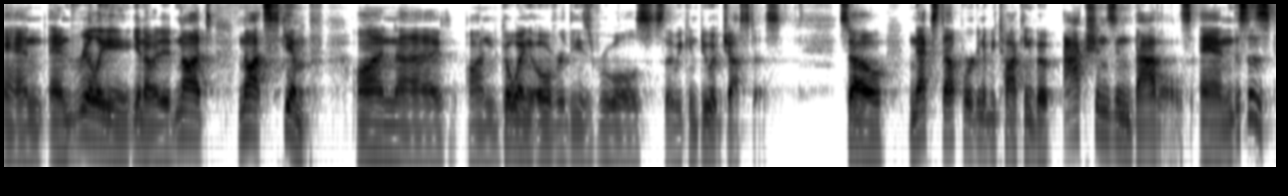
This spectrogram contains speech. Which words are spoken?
and and really, you know, did not not skimp on uh, on going over these rules so that we can do it justice. So next up, we're going to be talking about actions in battles, and this is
